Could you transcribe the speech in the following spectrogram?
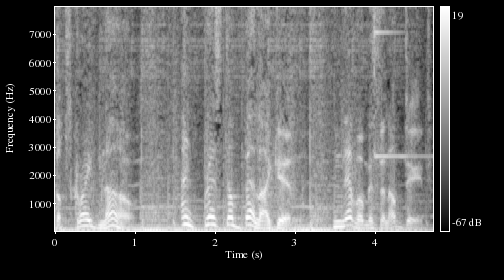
Subscribe now and press the bell icon never miss an update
